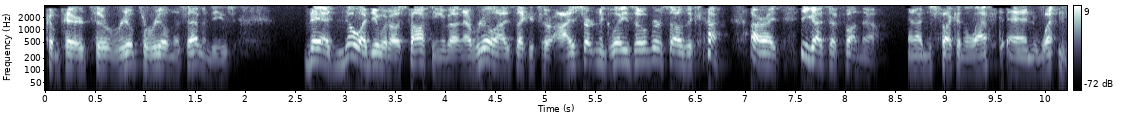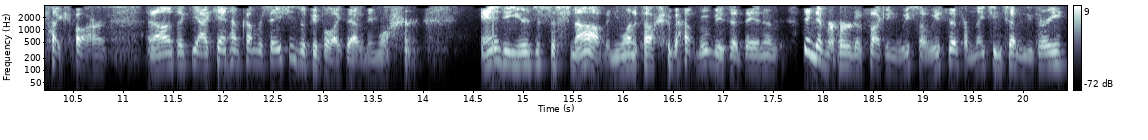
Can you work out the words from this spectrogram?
compared to reel to reel in the 70s. They had no idea what I was talking about, and I realized like it's their eyes starting to glaze over. So I was like, huh, "All right, you guys have fun now." And I just fucking left and went in my car, and I was like, "Yeah, I can't have conversations with people like that anymore." Andy, you're just a snob, and you want to talk about movies that they never they never heard of. Fucking Lisa Lisa from 1973. It's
